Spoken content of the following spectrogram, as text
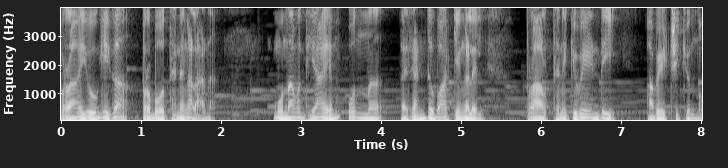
പ്രായോഗിക പ്രബോധനങ്ങളാണ്. മൂന്നാം അധ്യായം ഒന്ന് രണ്ട് വാക്യങ്ങളിൽ പ്രാർത്ഥനയ്ക്ക് വേണ്ടി അപേക്ഷിക്കുന്നു.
